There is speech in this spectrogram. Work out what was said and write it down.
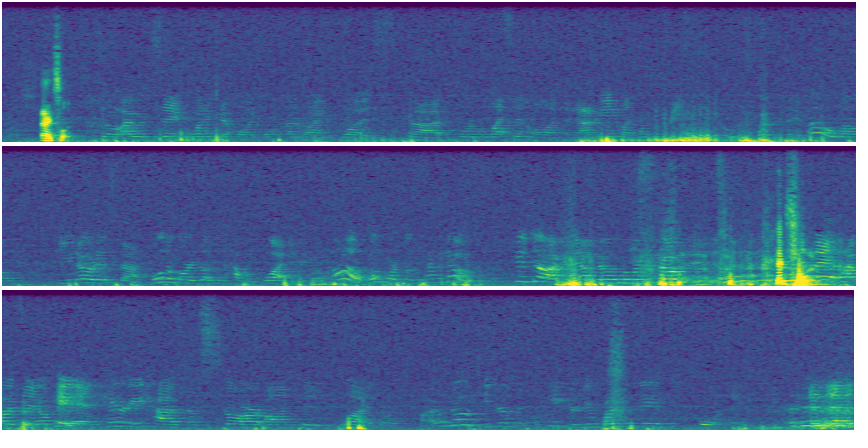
English. Excellent. So I would say one example I told a friend of mine was that for the lesson on anatomy, like one of the basic notes, I would say, oh, well, do you notice that Voldemort doesn't have a what? And they go, oh, Voldemort doesn't have a nose. Good job, you now know the word nose. Excellent. And then I would say, okay, and Harry has a scar on his what? They're like, I don't know, teacher. Like, okay, your new word today is bullet. And then,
